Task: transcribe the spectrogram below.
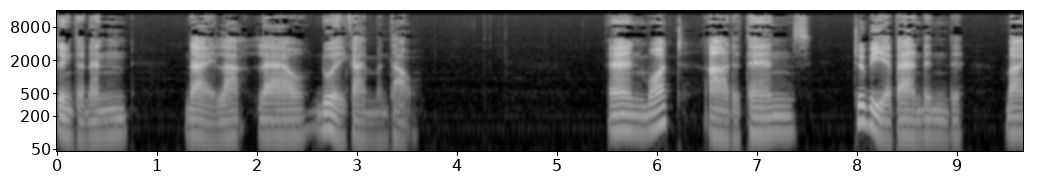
ซึ่งเธอนั้นได้ละแล้วด้วยการบรรเทา and what are the tens to be abandoned by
